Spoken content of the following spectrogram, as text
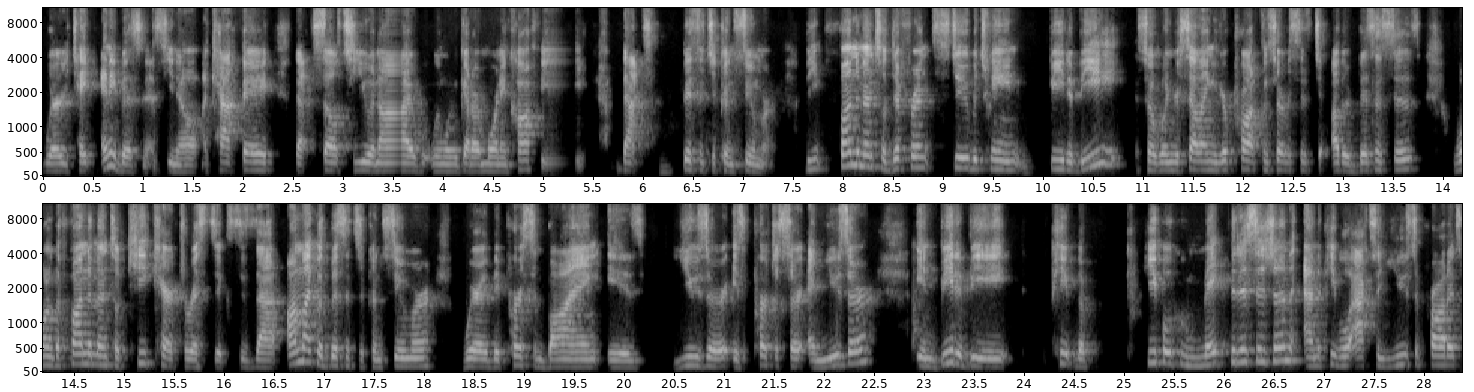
where you take any business you know a cafe that sells to you and i when we get our morning coffee. That's business to consumer the fundamental difference, Stu, between B2B, so when you're selling your products and services to other businesses, one of the fundamental key characteristics is that, unlike with business to consumer, where the person buying is user, is purchaser and user, in B2B, pe- the people who make the decision and the people who actually use the products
